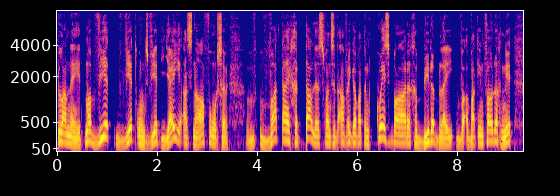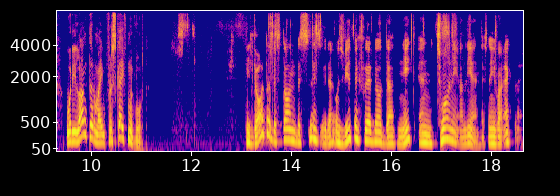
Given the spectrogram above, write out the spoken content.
planne het, maar weet weet ons, weet jy as navorser wat hy getal is van Suid-Afrika wat in kwesbare gebiede bly wat eenvoudig net oor die langtermyn verskuif moet word? Die data bestaan beslis, weet jy, ons weet byvoorbeeld dat net in Tshwane alleen, dis nou waar ek bly,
